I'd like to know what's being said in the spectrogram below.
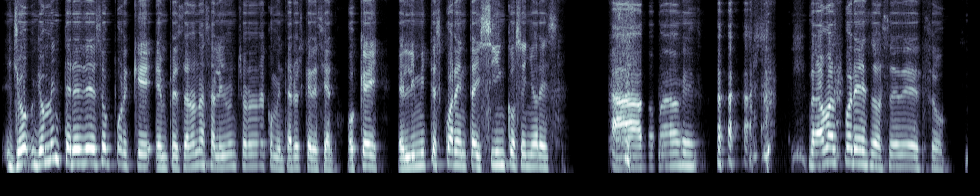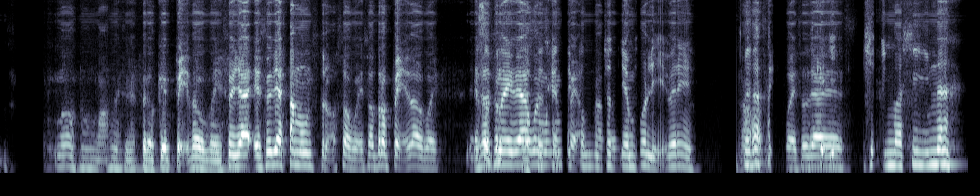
yo, yo me enteré de eso porque empezaron a salir un chorro de comentarios que decían, ok, el límite es 45, señores. Ah, no mames. Nada más por eso, sé de eso. No, no mames, pero qué pedo, güey. Eso ya, eso ya está monstruoso, güey. Es otro pedo, güey. Esa es una idea, güey, muy gente con mucho güey. tiempo libre. No, eso ya es... Imagina,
